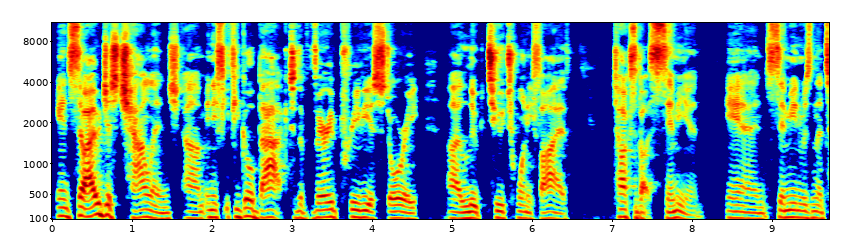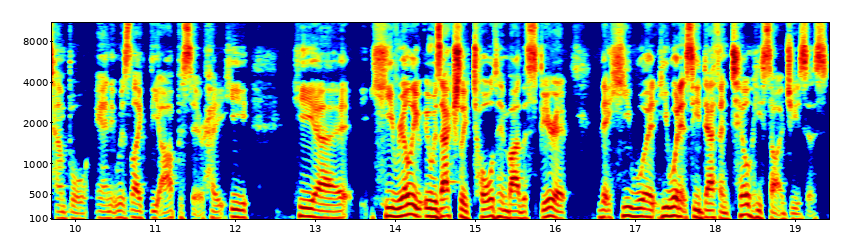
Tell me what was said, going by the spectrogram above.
And so I would just challenge, um, and if, if you go back to the very previous story, uh, Luke 2 25, talks about Simeon. And Simeon was in the temple, and it was like the opposite, right? He he uh, he really it was actually told him by the Spirit that he would he wouldn't see death until he saw Jesus.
